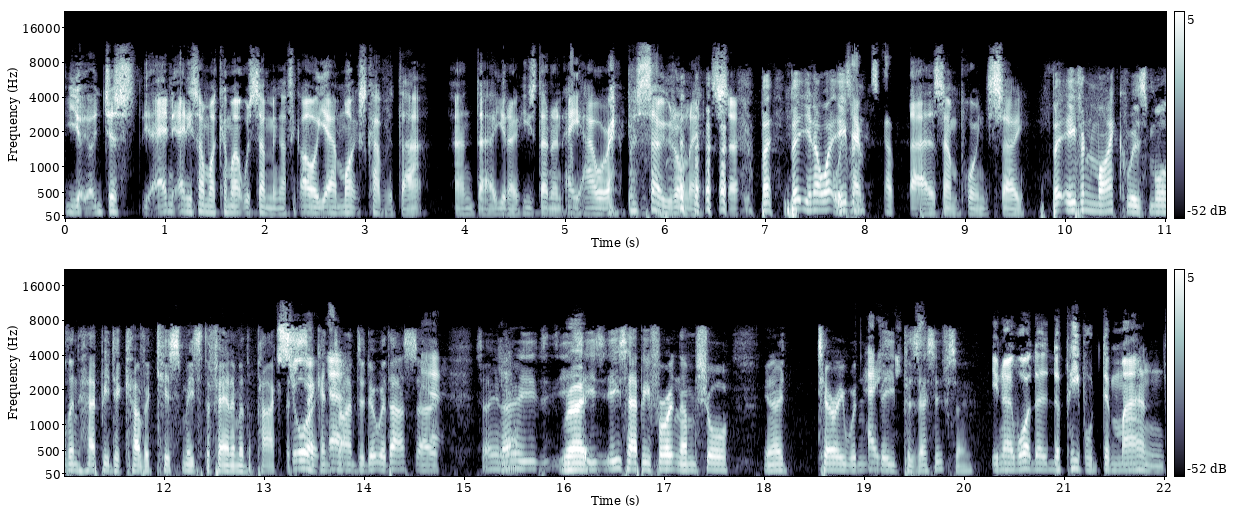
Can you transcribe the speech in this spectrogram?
you, just any, anytime I come up with something, I think, oh yeah, Mike's covered that, and uh, you know he's done an eight-hour episode on it. So But but you know what? or Even covered that at some point. So but even Mike was more than happy to cover Kiss Meets the Phantom of the Park the Sure, second yeah. time to do it with us. So Yeah. so you know Yeah. he's, he's, Right. he's, he's happy for it, and I'm sure you know Terry wouldn't Hey. be possessive. So you know what? The, the people demand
